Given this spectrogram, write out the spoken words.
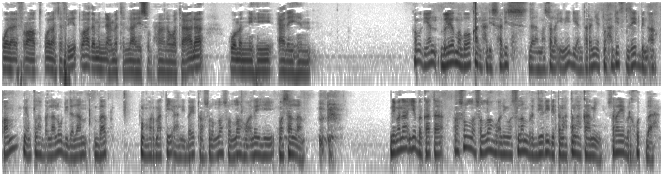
ولا افراط ولا تفريط وهذا من نعمه الله سبحانه وتعالى ومنه عليهم Kemudian beliau membawakan hadis-hadis dalam masalah ini diantaranya itu hadis Zaid bin Arqam yang telah berlalu di dalam bab menghormati ahli bait Rasulullah Shallallahu Alaihi Wasallam. Di mana ia berkata, Rasulullah Shallallahu Alaihi Wasallam berdiri di tengah-tengah kami seraya berkhutbah.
